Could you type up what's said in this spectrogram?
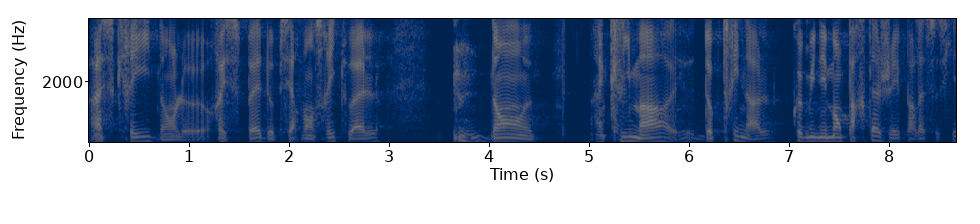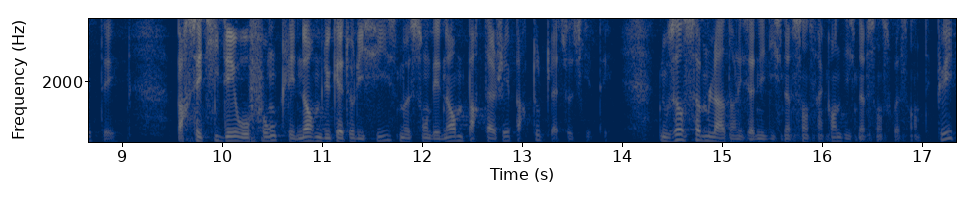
inscrit dans le respect d'observances rituelles, dans un climat doctrinal communément partagé par la société, par cette idée au fond que les normes du catholicisme sont des normes partagées par toute la société. Nous en sommes là dans les années 1950-1960. Et puis,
